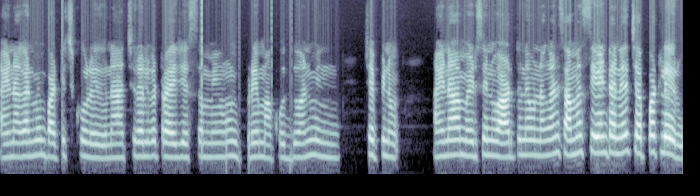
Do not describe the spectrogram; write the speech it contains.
అయినా కానీ మేము పట్టించుకోలేదు. న్యాచురల్గా ట్రై చేస్తాం మేము ఇప్పుడే మాకు వద్దు అని మేము చెప్పినాం. అయినా మెడిసిన్ వాడుతూనే ఉన్నాం కానీ సమస్య ఏంటనేది చెప్పట్లేరు.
